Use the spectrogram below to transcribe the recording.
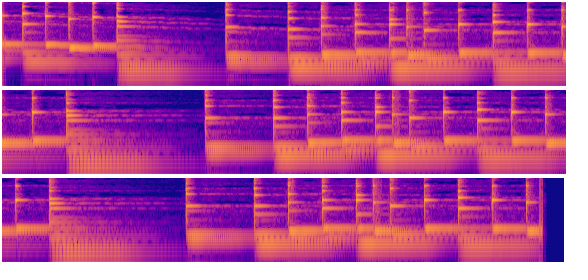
you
